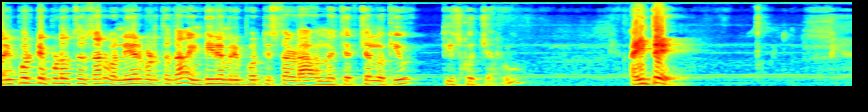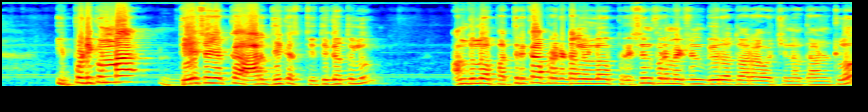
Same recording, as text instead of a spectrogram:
రిపోర్ట్ ఎప్పుడు వస్తుంది సార్? వన్ ఇయర్ పడుతుందా? ఇంటీరియం రిపోర్ట్ ఇస్తాడా? అన్న చర్చల్లోకి తీసుకొచ్చారు. అయితే ఇప్పటికున్న దేశ యొక్క ఆర్థిక స్థితిగతులు అందులో పత్రికా ప్రకటనలో ప్రెస్ ఇన్ఫర్మేషన్ బ్యూరో ద్వారా వచ్చిన దాంట్లో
